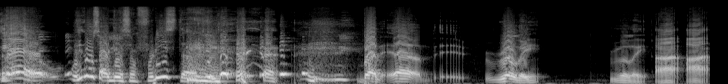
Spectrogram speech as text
yeah, we gonna start doing some free stuff. but uh, really, really, I, I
